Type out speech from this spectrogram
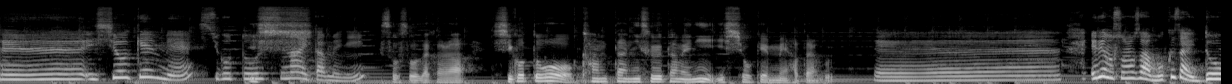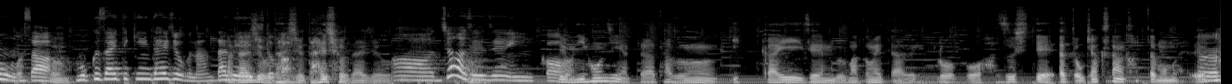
へえ一生懸命仕事をしないために？そうそう。だから仕事を簡単にするために一生懸命働く。へええでもそのさ木材ドーンはさ、うん。木材的に大丈夫なん？ダあメー大丈夫ジとか？大丈夫大丈夫大丈夫ああじゃあ全然いいか、でも日本人やったら多分一回全部まとめてあるロープを外してだってお客さんが買ったものやで、うん。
